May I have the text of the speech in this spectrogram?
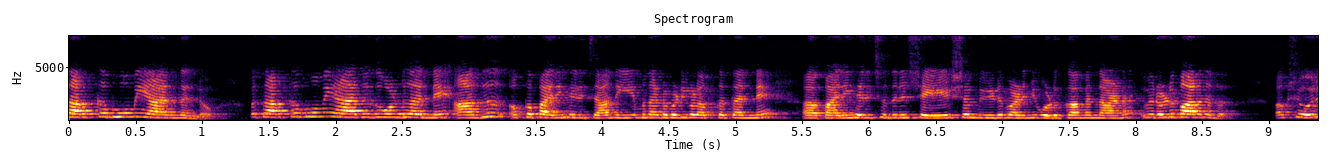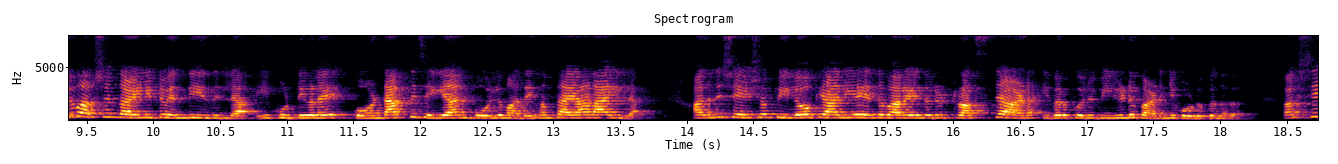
അന്ന് അതൊരു തർക്കഭൂമി ആയിരുന്നല്ലോ അപ്പൊ തർക്കഭൂമി ആയിരുന്നതുകൊണ്ട് തന്നെ അത് ഒക്കെ പരിഹരിച്ച ആ നിയമ നടപടികളൊക്കെ തന്നെ പരിഹരിച്ചതിന് ശേഷം വീട് പണിഞ്ഞു കൊടുക്കാമെന്നാണ് ഇവരോട് പറഞ്ഞത്. പക്ഷെ ഒരു വർഷം കഴിഞ്ഞിട്ടും എന്ത് ചെയ്തില്ല. ഈ കുട്ടികളെ കോണ്ടാക്ട് ചെയ്യാൻ പോലും അദ്ദേഹം തയ്യാറായില്ല. അതിനുശേഷം ഫിലോ കാലിയ എന്ന് പറയുന്ന ഒരു ട്രസ്റ്റ് ആണ് ഇവർക്കൊരു വീട് പണിഞ്ഞു കൊടുക്കുന്നത്. പക്ഷേ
